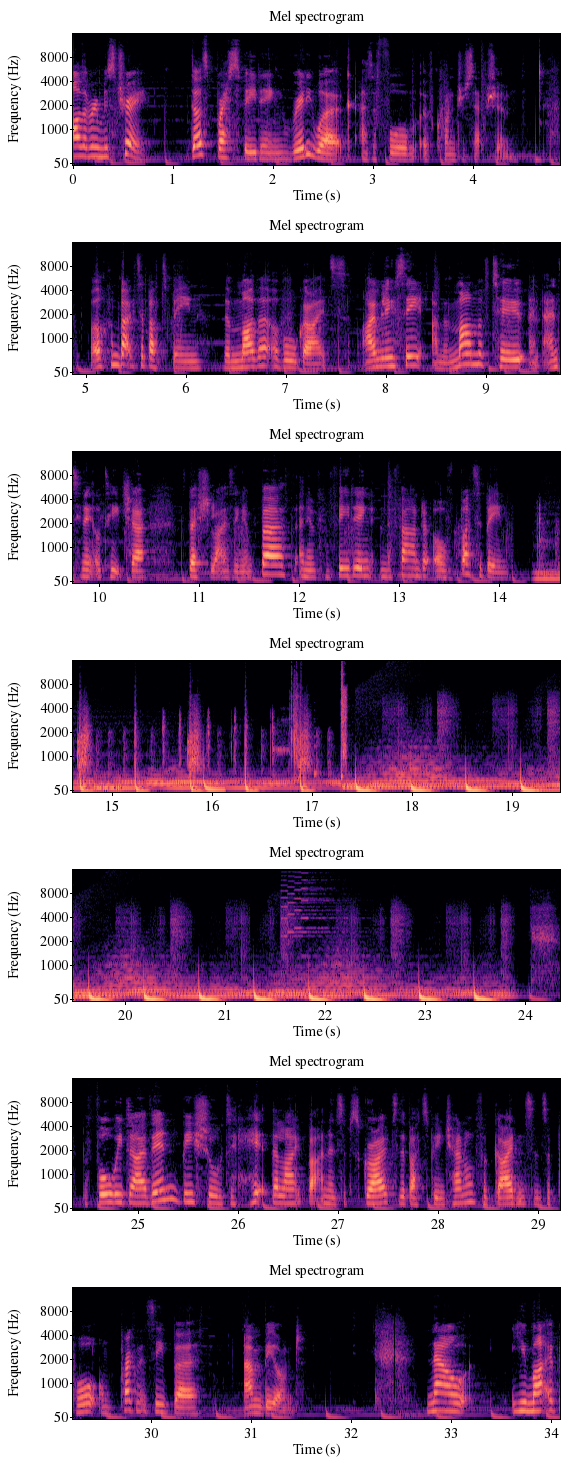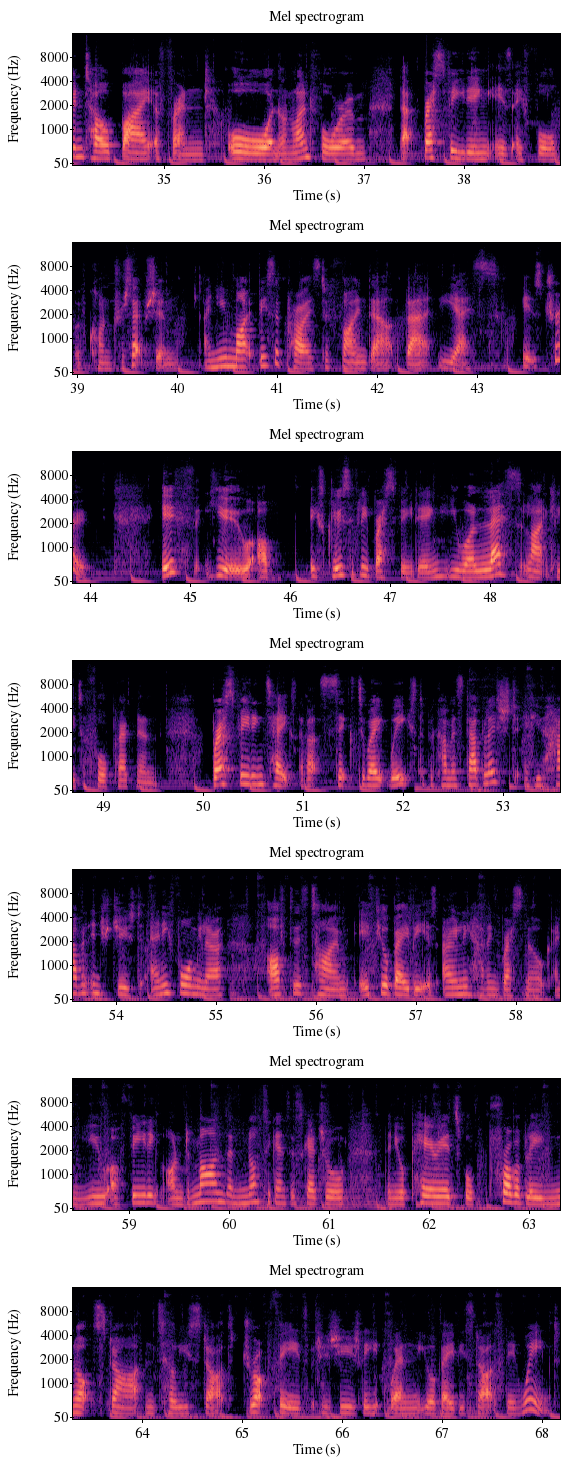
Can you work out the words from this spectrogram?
Are the rumours true? Does breastfeeding really work as a form of contraception? Welcome back to Butterbean, the mother of all guides. I'm Lucy, I'm a mum of two, an antenatal teacher specialising in birth and infant feeding, and the founder of Butterbean. Before we dive in, be sure to hit the like button and subscribe to the Butterbean channel for guidance and support on pregnancy, birth, and beyond. Now, you might have been told by a friend or an online forum that breastfeeding is a form of contraception, and you might be surprised to find out that yes, it's true. If you are exclusively breastfeeding, you are less likely to fall pregnant. Breastfeeding takes about six to eight weeks to become established. If you haven't introduced any formula after this time, if your baby is only having breast milk and you are feeding on demand and not against a schedule, then your periods will probably not start until you start to drop feeds, which is usually when your baby starts being weaned.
